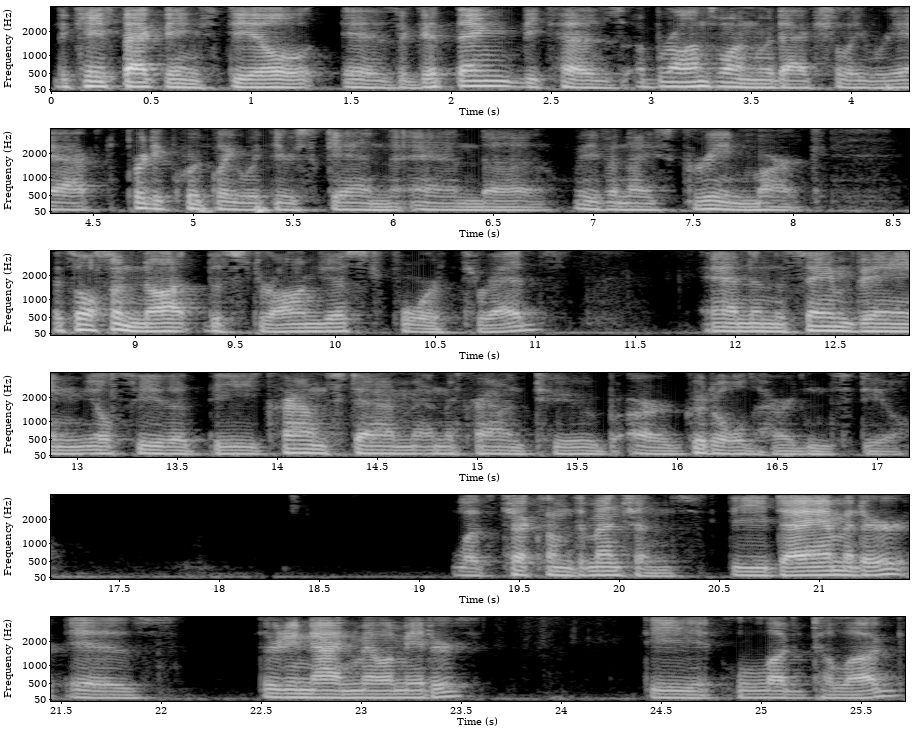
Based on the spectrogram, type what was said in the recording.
The case back being steel is a good thing because a bronze one would actually react pretty quickly with your skin and uh, leave a nice green mark. It's also not the strongest for threads, and in the same vein, you'll see that the crown stem and the crown tube are good old hardened steel. Let's check some dimensions. The diameter is 39 millimeters. The lug to lug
